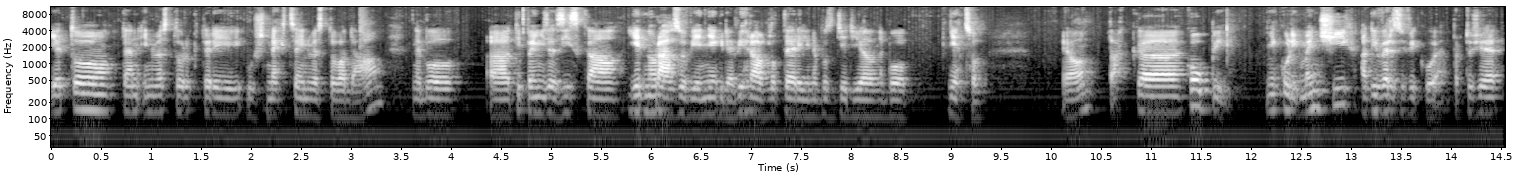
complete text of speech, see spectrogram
je to ten investor, který už nechce investovat dál, nebo ty peníze získal jednorázově někde, vyhrál v loterii nebo zdědil nebo něco, jo, tak uh, koupí několik menších a diverzifikuje, protože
